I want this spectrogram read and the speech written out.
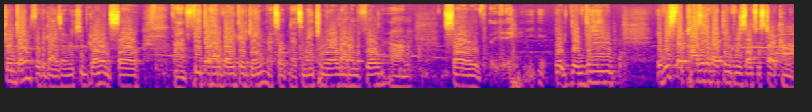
good game for the guys, and we keep growing. So uh, Fito had a very good game. That's a that's an 18-year-old out on the field. Um, so the, the if we stay positive, I think results will start coming.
